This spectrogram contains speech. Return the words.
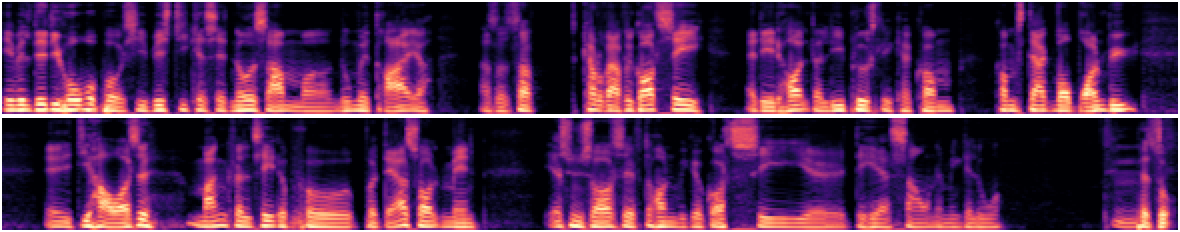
Det er vel det, de håber på at sige, hvis de kan sætte noget sammen, og nu med drejer, altså, så kan du i hvert fald godt se, at det er et hold, der lige pludselig kan komme, komme stærkt, hvor Brøndby, øh, de har jo også mange kvaliteter på, på deres hold, men jeg synes også efterhånden, vi kan godt se øh, det her savn af Michael Ure. Mm. Perso-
